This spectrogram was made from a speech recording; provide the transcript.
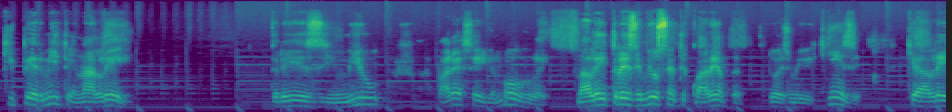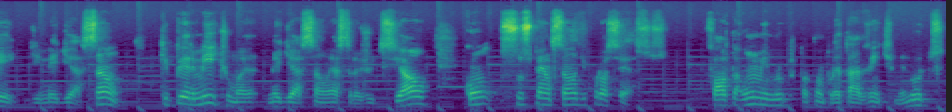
que permitem, na Lei 13.000, aparece aí de novo, lei, na Lei 13.140 de 2015, que é a lei de mediação, que permite uma mediação extrajudicial com suspensão de processos. Falta um minuto para completar 20 minutos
